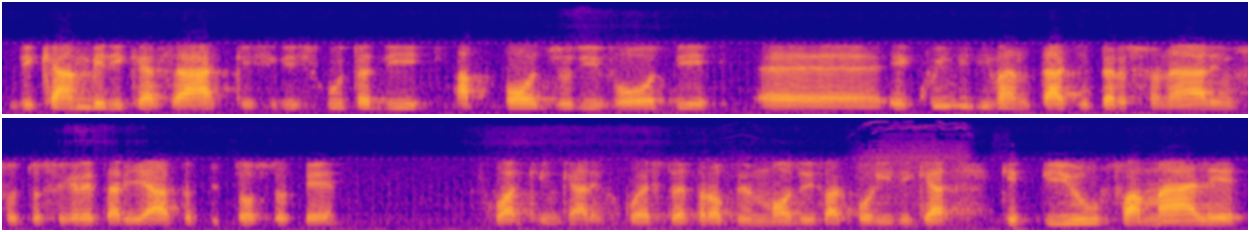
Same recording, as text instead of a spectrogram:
di cambi di casacchi, si discuta di appoggio di voti eh, e quindi di vantaggi personali, un sottosegretariato piuttosto che qualche incarico. Questo è proprio il modo di fare politica che più fa male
